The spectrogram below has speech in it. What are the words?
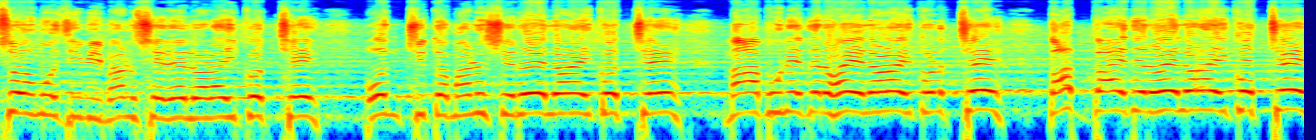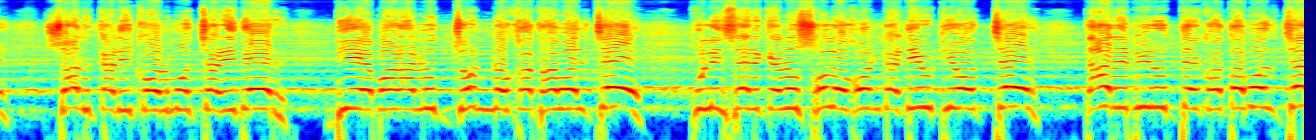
শ্রমজীবী মানুষের হয়ে লড়াই করছে, বঞ্চিত মানুষের হয়ে লড়াই করছে, মা বোনেদের হয়ে লড়াই করছে, বাপ ভাইদের হয়ে লড়াই করছে, সরকারি কর্মচারীদের দিয়ে বাড়ানোর জন্য কথা বলছে, পুলিশের কেন ষোলো ঘণ্টা ডিউটি হচ্ছে, তার বিরুদ্ধে কথা বলছে,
